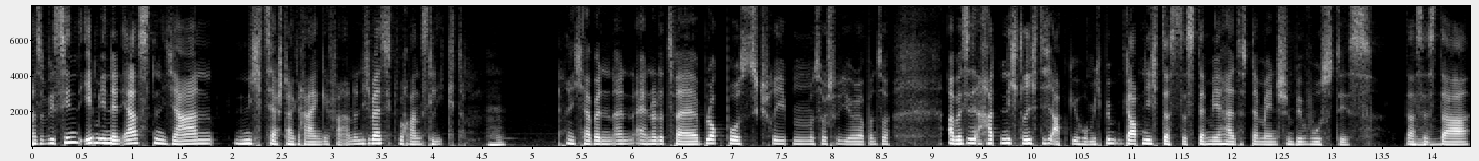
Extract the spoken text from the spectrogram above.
also wir sind eben in den ersten Jahren nicht sehr stark reingefahren und ich weiß nicht, woran es liegt. Mhm. Ich habe ein, ein, ein, oder zwei Blogposts geschrieben, Social Europe und so, aber es hat nicht richtig abgehoben. Ich glaube nicht, dass das der Mehrheit der Menschen bewusst ist, dass mhm. es da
